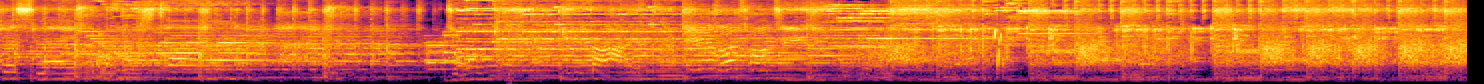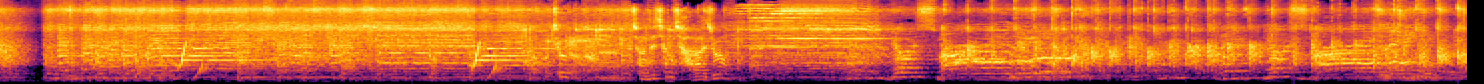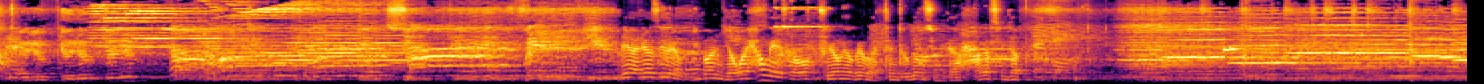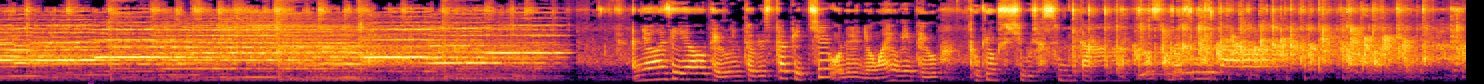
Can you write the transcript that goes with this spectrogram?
just like 이번 영화 형에서 주영 역을 맡은 도경수입니다. 반갑습니다. 안녕하세요. 배우 인터뷰 스타캐치. 오늘은 영화형의 배우 도경수 씨 모셨습니다. 반갑습니다.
